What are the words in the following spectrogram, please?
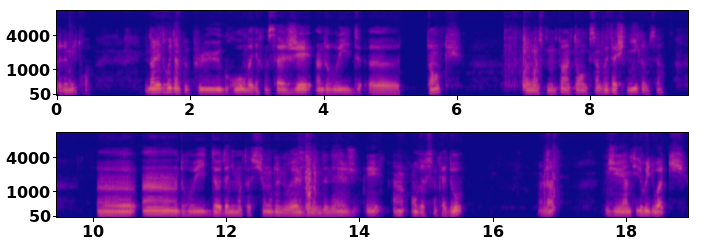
de 2003. Dans les druides un peu plus gros, on va dire comme ça, j'ai un druide euh, tank. Oh non, c'est même pas un tank, c'est un druide Ashni comme ça. Euh, un druide d'alimentation de Noël, bonhomme de neige, et un en version cadeau. Voilà. J'ai un petit druide wack.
